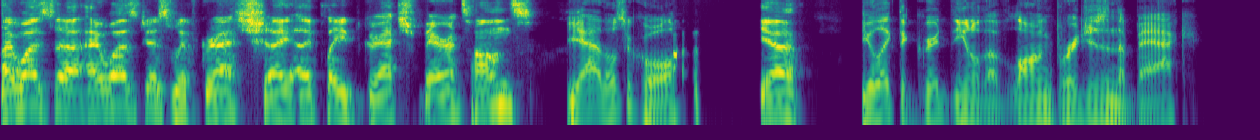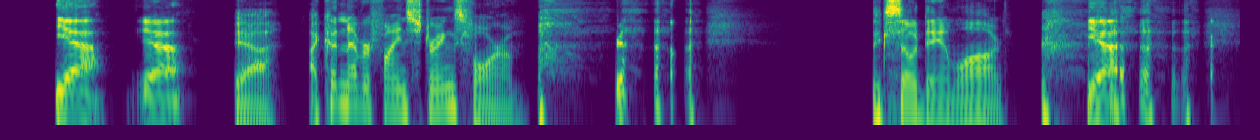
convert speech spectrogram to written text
I was uh, I was just with Gretsch. I, I played Gretsch baritones. Yeah, those are cool. Yeah, You like the grid, you know, the long bridges in the back. yeah, yeah. Yeah, I could never find strings for them. like so damn long. Yeah,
